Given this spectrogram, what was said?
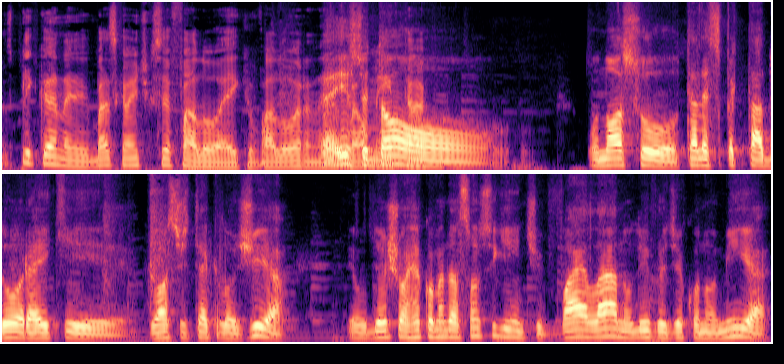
Explicando basicamente o que você falou aí, que o valor. Né, é isso, então. O nosso telespectador aí que gosta de tecnologia, eu deixo a recomendação seguinte: vai lá no livro de economia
